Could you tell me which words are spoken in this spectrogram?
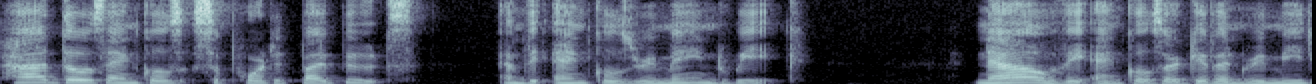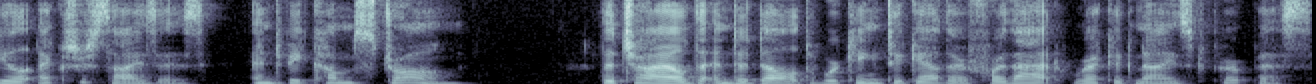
had those ankles supported by boots, and the ankles remained weak. Now the ankles are given remedial exercises and become strong, the child and adult working together for that recognized purpose.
